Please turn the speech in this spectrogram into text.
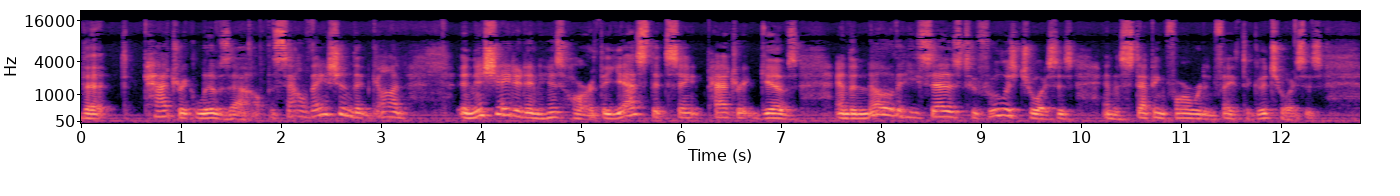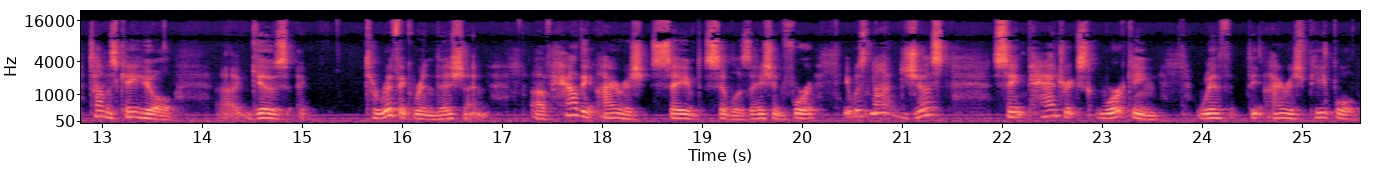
that Patrick lives out, the salvation that God initiated in his heart, the yes that St. Patrick gives, and the no that he says to foolish choices, and the stepping forward in faith to good choices. Thomas Cahill uh, gives a terrific rendition of how the Irish saved civilization. For it was not just St. Patrick's working with the Irish people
